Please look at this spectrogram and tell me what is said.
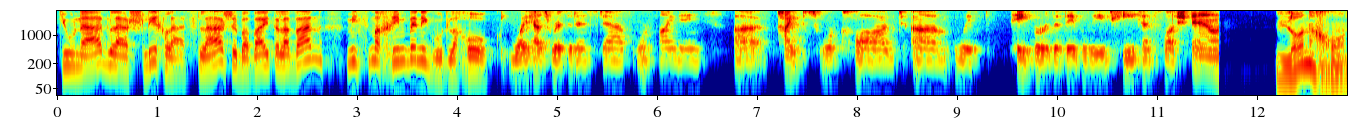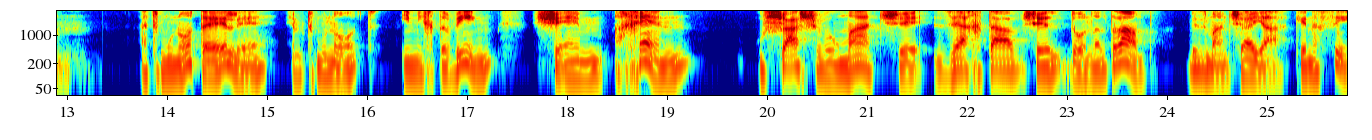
כי הוא נהג להשליך לאסלה שבבית הלבן מסמכים בניגוד לחוק. White House resident staff were finding uh, pipes were clogged um, with paper that they believed he had flushed down. לא נכון. התמונות האלה הן תמונות עם מכתבים שהם אכן הושש ואומת שזה הכתב של דונלד טראמפ בזמן שהיה כנשיא.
